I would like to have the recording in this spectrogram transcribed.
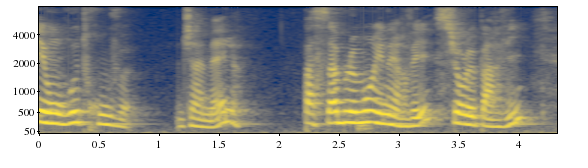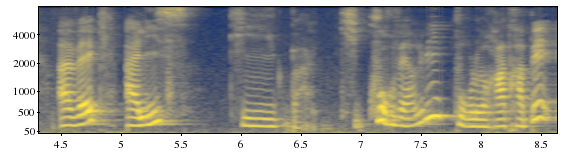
et on retrouve Jamel, passablement énervé sur le parvis, avec Alice qui, bah, qui court vers lui pour le rattraper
